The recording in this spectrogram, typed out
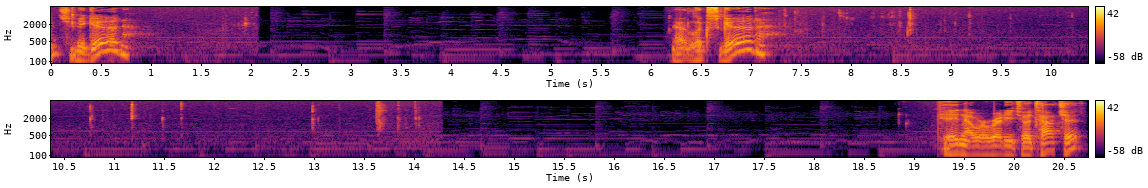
It should be good. That looks good. Okay, now we're ready to attach it.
